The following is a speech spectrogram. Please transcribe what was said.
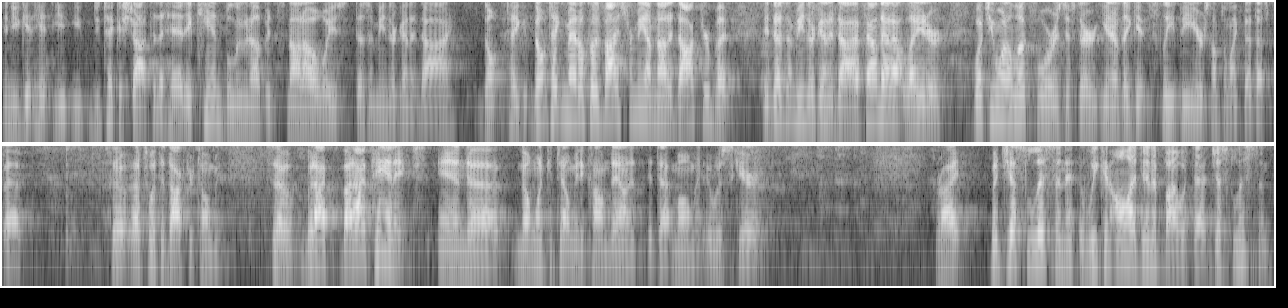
and you get hit, you, you, you take a shot to the head, it can balloon up. It's not always, doesn't mean they're going to die. Don't take, don't take medical advice from me. I'm not a doctor, but it doesn't mean they're going to die. I found that out later. What you want to look for is if they're, you know, they get sleepy or something like that, that's bad. So that's what the doctor told me. So, but I, but I panicked, and uh, no one could tell me to calm down at, at that moment. It was scary. Right? But just listen. We can all identify with that. Just listen.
